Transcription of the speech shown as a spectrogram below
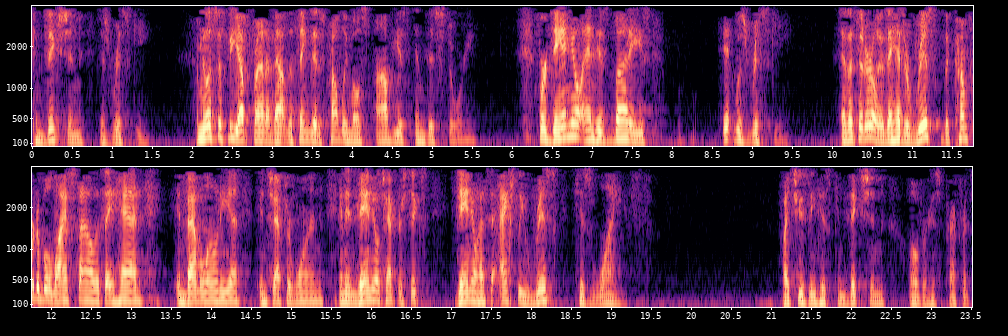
conviction is risky. I mean, let's just be upfront about the thing that is probably most obvious in this story. For Daniel and his buddies, it was risky. As I said earlier, they had to risk the comfortable lifestyle that they had in Babylonia in chapter 1. And in Daniel chapter 6, Daniel has to actually risk his life by choosing his conviction over his preference.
